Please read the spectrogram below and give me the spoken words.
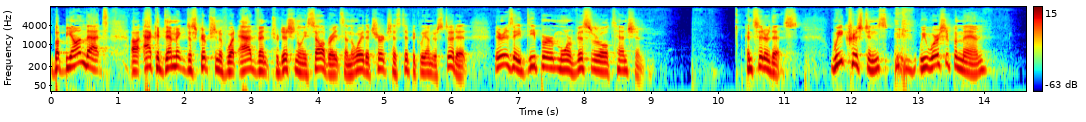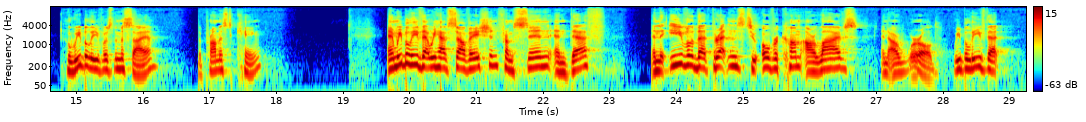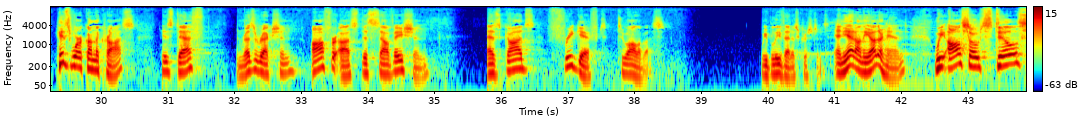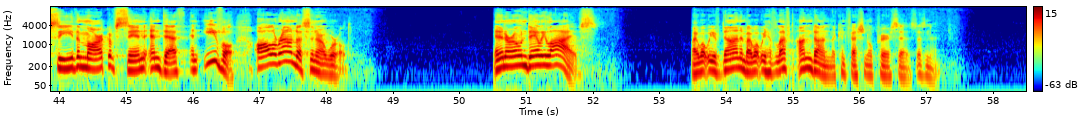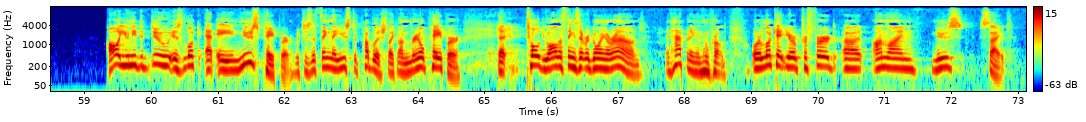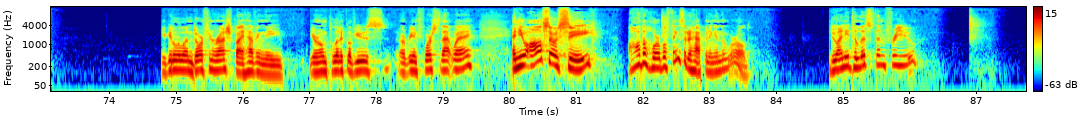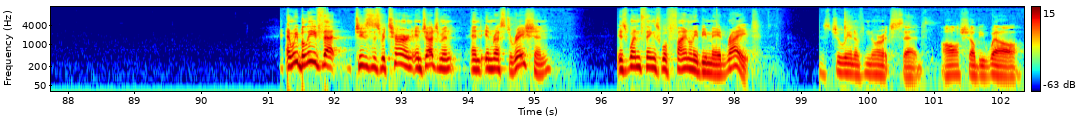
But beyond that uh, academic description of what Advent traditionally celebrates and the way the church has typically understood it, there is a deeper, more visceral tension. Consider this. We Christians, we worship a man who we believe was the Messiah, the promised king. And we believe that we have salvation from sin and death and the evil that threatens to overcome our lives and our world. We believe that his work on the cross, his death and resurrection, offer us this salvation as God's free gift to all of us. We believe that as Christians. And yet, on the other hand, we also still see the mark of sin and death and evil all around us in our world and in our own daily lives. By what we have done and by what we have left undone, the confessional prayer says, doesn't it? All you need to do is look at a newspaper, which is a thing they used to publish, like on real paper, that told you all the things that were going around and happening in the world. Or look at your preferred uh, online news site. You get a little endorphin rush by having the, your own political views uh, reinforced that way. And you also see all the horrible things that are happening in the world. Do I need to list them for you? And we believe that Jesus' return in judgment and in restoration is when things will finally be made right. As Julian of Norwich said, all shall be well,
